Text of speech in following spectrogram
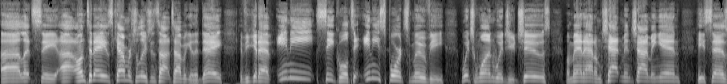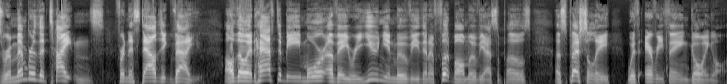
Uh, let's see. Uh, on today's Camera Solutions Hot Topic of the Day, if you could have any sequel to any sports movie, which one would you choose? My man Adam Chapman chiming in. He says, Remember the Titans for nostalgic value. Although it'd have to be more of a reunion movie than a football movie, I suppose, especially with everything going on.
